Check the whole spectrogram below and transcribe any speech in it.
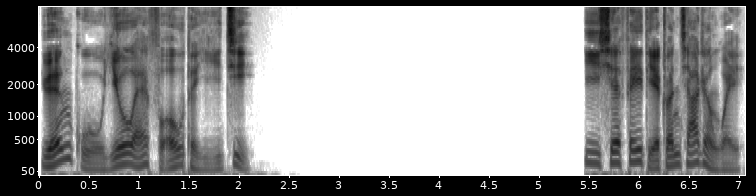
远古 UFO 的遗迹。一些飞碟专家认为。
